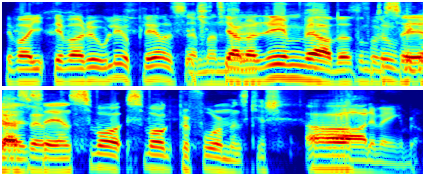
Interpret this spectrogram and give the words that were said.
det var, det var en rolig upplevelse men Vilket jävla eh, rim vi hade som får tog säga, upp. säga en svag, svag performance kanske. Ja, Ja, det var inget bra.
